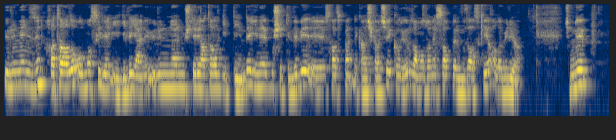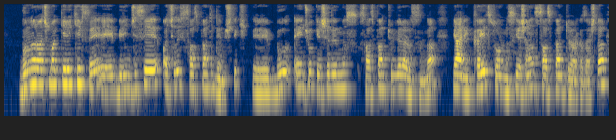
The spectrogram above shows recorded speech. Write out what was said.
ürünlerinizin hatalı olması ile ilgili yani ürünler müşteri hatalı gittiğinde yine bu şekilde bir e, suspendle karşı karşıya kalıyoruz. Amazon hesaplarımızı askıya alabiliyor. Şimdi bunları açmak gerekirse e, birincisi açılış suspendi demiştik. E, bu en çok yaşadığımız suspend türleri arasında. Yani kayıt sonrası yaşanan suspend türü arkadaşlar.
